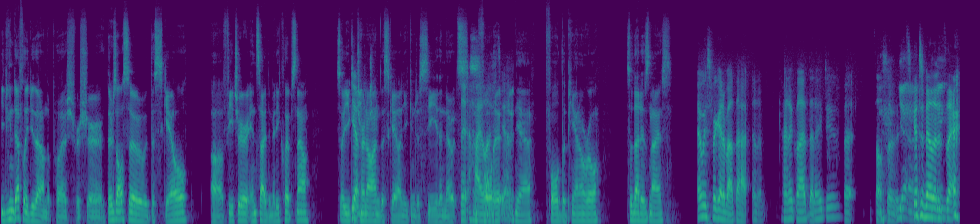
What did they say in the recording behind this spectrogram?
You can definitely do that on the push for sure. There's also the scale uh, feature inside the MIDI clips now. So you can Yep. turn on the scale and you can just see the notes It and highlights, fold it. yeah. yeah, fold the piano roll. So that is nice. I always forget about that, and I'm kind of glad that I do, but it's also it's good to know I that it's there.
